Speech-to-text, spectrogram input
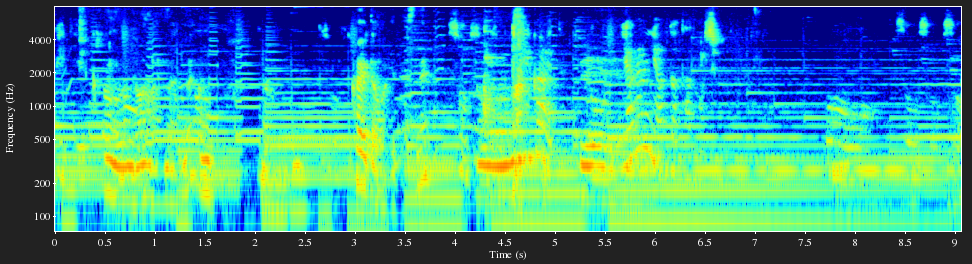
PTA う。んの、なるほどねう。ん変えたわけですね。そう。そう。う。ん切り替えて、でやるんやったら楽しむう。んそう。そう。そう。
